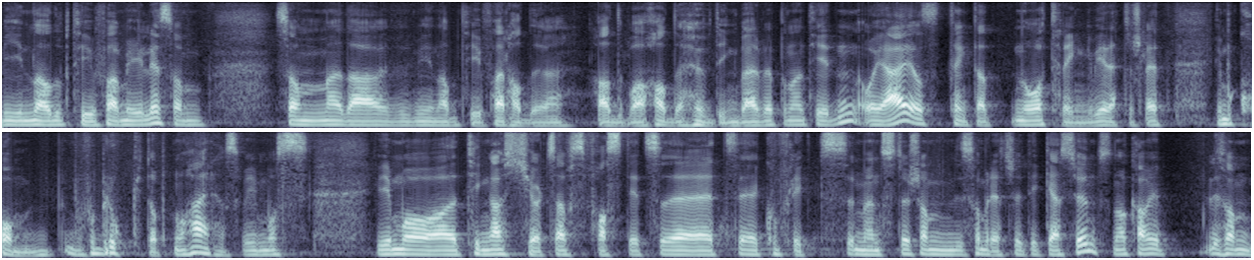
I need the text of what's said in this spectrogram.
min min adoptivfamilie, som, som da min adoptivfar hadde, hadde, hadde høvdingvervet på den tiden, og jeg, og tenkte at nå trenger vi rett og slett Vi må, komme, vi må få brukt opp noe her. altså vi må vi må, ting har kjørt seg fast i et, et konfliktmønster som, som, rett og slett ikke er sunt. Så nå kan vi liksom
